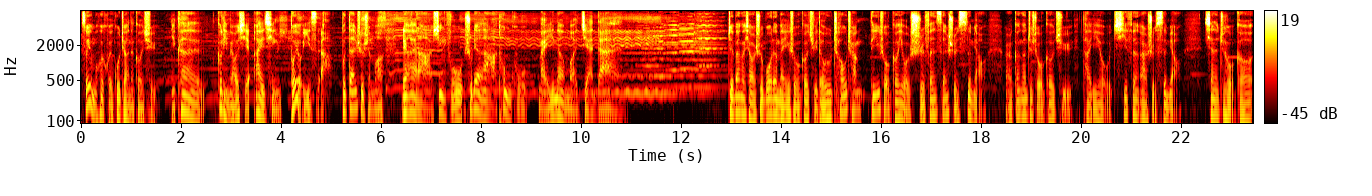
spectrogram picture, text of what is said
所以我们会回顾这样的歌曲。你看歌里描写爱情多有意思啊！不单是什么恋爱啦、幸福、失恋啦、痛苦，没那么简单。这半个小时播的每一首歌曲都超长，第一首歌有十分三十四秒，而刚刚这首歌曲它也有七分二十四秒，现在这首歌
